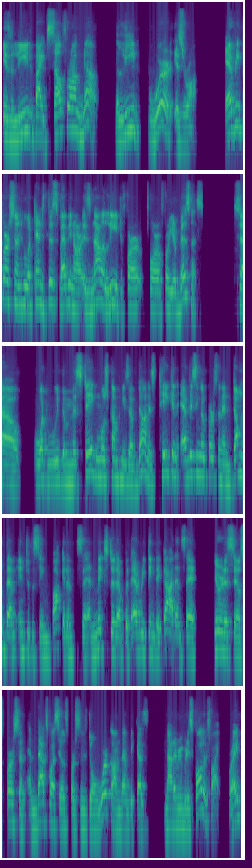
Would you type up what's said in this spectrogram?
is lead by itself wrong? No. The lead word is wrong. Every person who attends this webinar is not a lead for, for, for your business. So what we, the mistake most companies have done is taken every single person and dumped them into the same bucket and, and mixed it up with everything they got and said, here it is salesperson. And that's why salespersons don't work on them because not everybody's qualified, right?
